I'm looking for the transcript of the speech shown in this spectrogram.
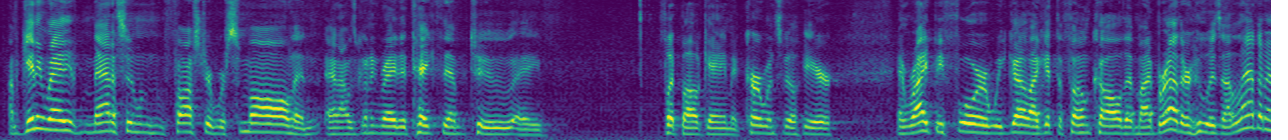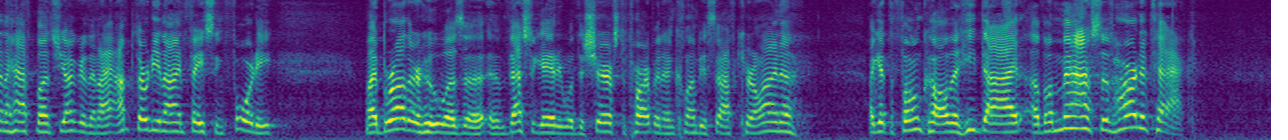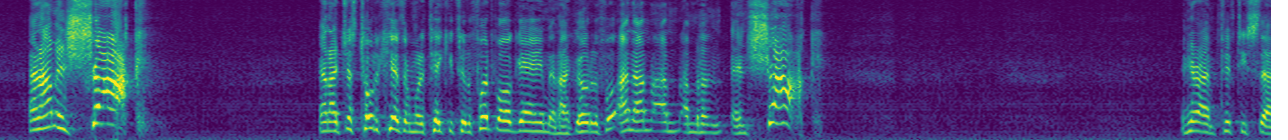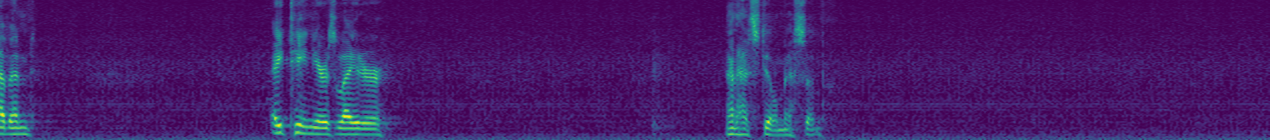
I'm getting ready. Madison and Foster were small, and, and I was getting ready to take them to a football game at Curwensville here. And right before we go, I get the phone call that my brother, who is 11 and a half months younger than I, I'm 39 facing 40. My brother, who was an investigator with the sheriff's department in Columbia, South Carolina, I get the phone call that he died of a massive heart attack. And I'm in shock. And I just told the kids, I'm going to take you to the football game. And I go to the foot, and I'm, I'm, I'm in shock. Here I'm 57, 18 years later, and I still miss him.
